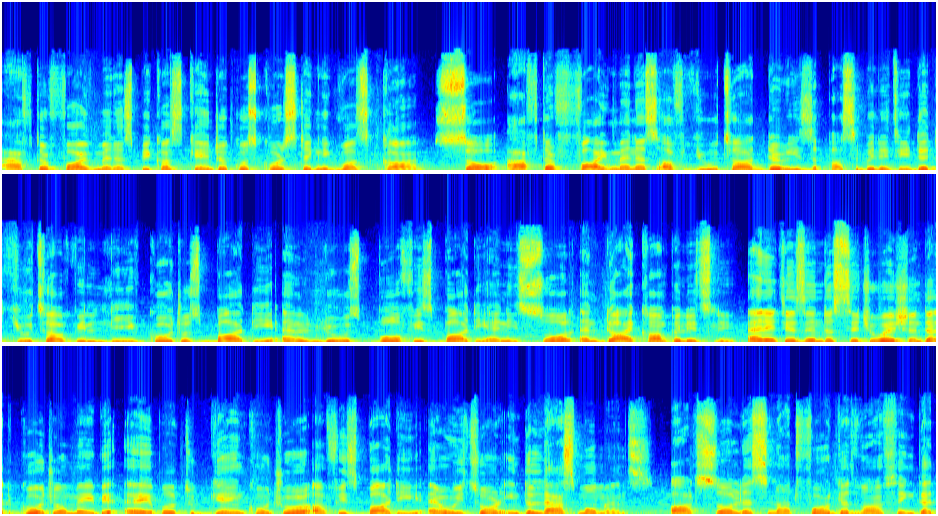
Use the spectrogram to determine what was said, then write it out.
after 5 minutes because Kenjaku's cursed technique was gone. So after 5 minutes of Yuta, there is a possibility that Yuta will leave Gojo's body and lose both his body and his soul and die completely. And it is in this situation that Gojo may be able to gain control of his body and return in the last moments. Also, let's not forget one thing that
